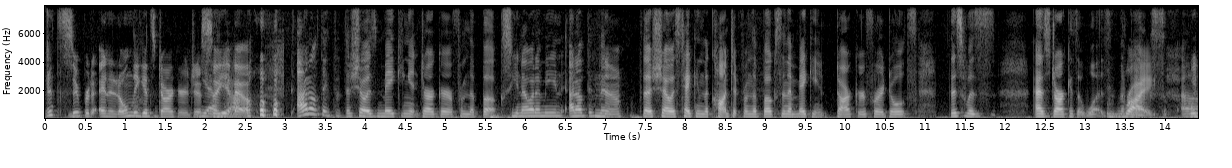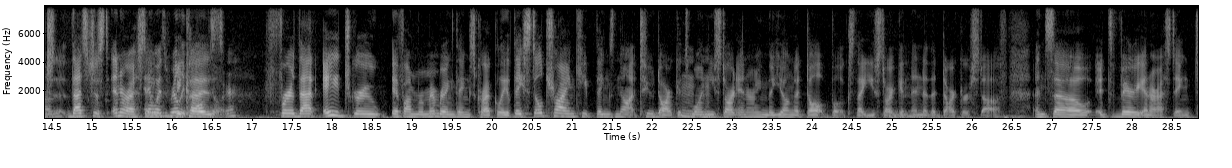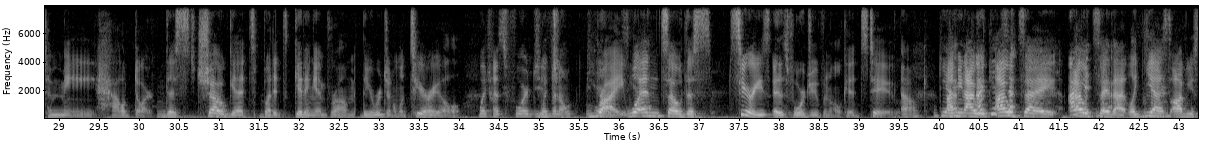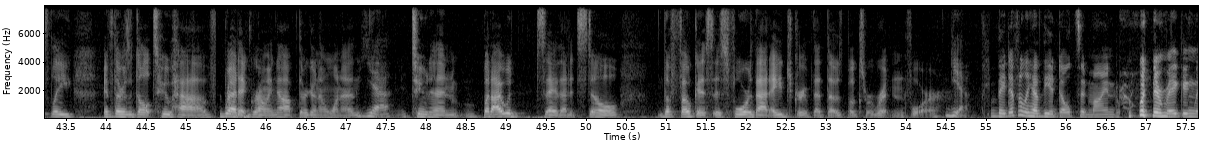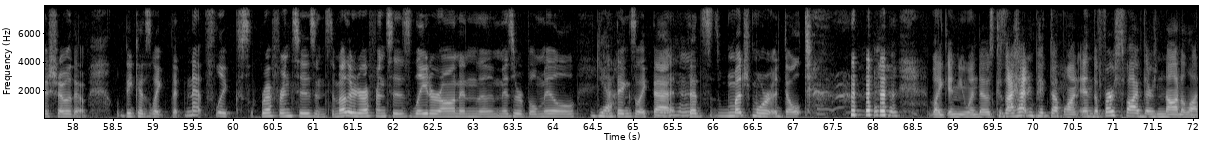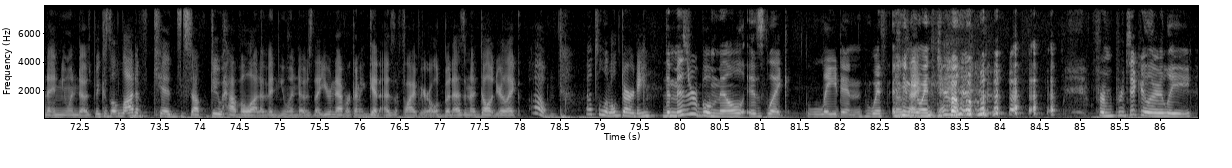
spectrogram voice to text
It's super, and it only gets darker, just so you Yeah. know. I don't think that the show is making it darker from the books. You know what I mean? I don't think that No. the show is taking the content from the books and then making it darker for adults. This was as dark as it was in the right. books. Which Um, that's just interesting and it was really because popular. For that age group, if I'm remembering things correctly, they still try and keep things not too dark. It's Mm-hmm. when you start entering the young adult books that you start getting into the darker stuff. And so it's very interesting to me how dark this show gets, but it's getting it from the original material. Which was for which- juvenile kids. right. Well, and so this series is for juvenile kids too. Oh, yeah. I mean, I would, get I, would say, I I, would say yeah. Mm-hmm. that, like, yes, obviously, if there's adults who have read it growing up, they're gonna want to Yeah. tune in. But I would say that it's still the focus is for that age group that those books were written for. Yeah. they definitely have the adults in mind when they're making the show, though, because like the Netflix references and some other references later on in the Miserable Mill Yeah. and things like that. Mm-hmm. That's much more adult. like innuendos because I hadn't picked up on in the first five. There's not a lot of innuendos because a lot of kids stuff do have a lot of innuendos that you're never gonna get as a five year old, but as an adult, you're like, oh, that's a little dirty. the Miserable Mill is like laden with Okay. innuendo from particularly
